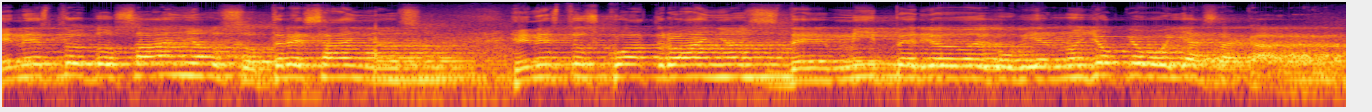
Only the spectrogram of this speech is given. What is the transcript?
En estos dos años o tres años, en estos cuatro años de mi periodo de gobierno, ¿yo qué voy a sacar?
